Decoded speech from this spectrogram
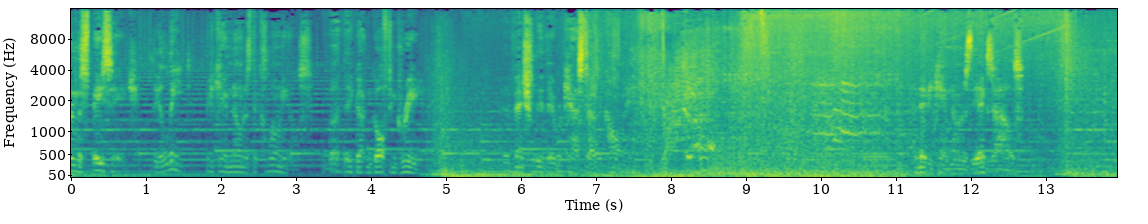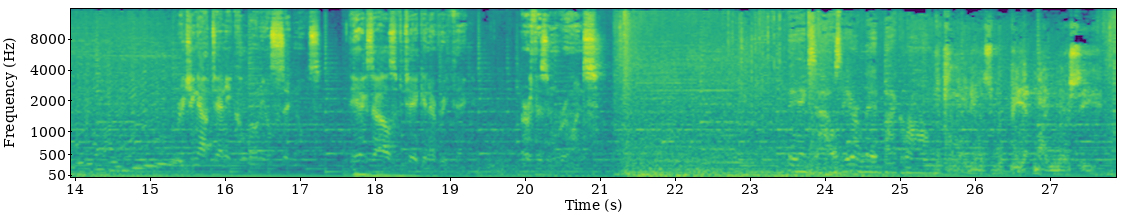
During the Space Age, the elite became known as the Colonials, but they got engulfed in greed. Eventually, they were cast out of the colony. And they became known as the Exiles. Reaching out to any colonial signals. The Exiles have taken everything. Earth is in ruins. The Exiles, they are led by Grom. The Colonials will be at my mercy.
